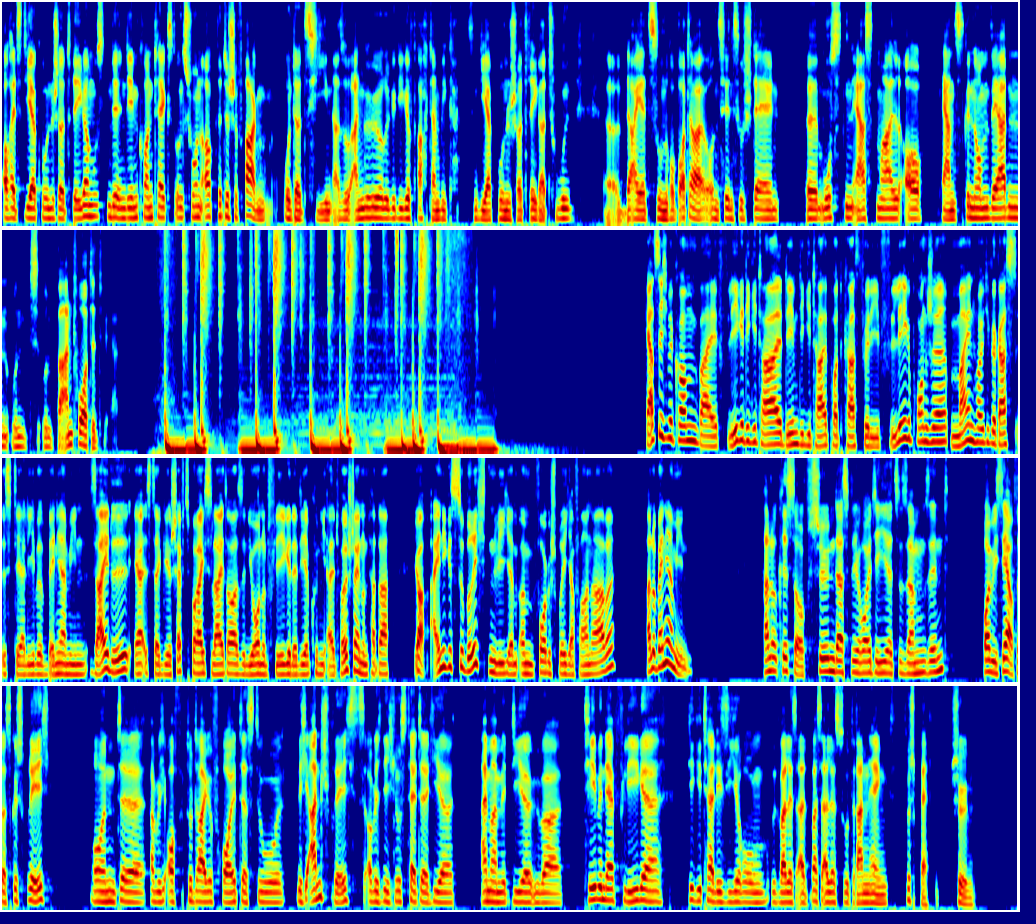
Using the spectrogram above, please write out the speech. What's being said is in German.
auch als diakonischer Träger mussten wir in dem Kontext uns schon auch kritische Fragen unterziehen. Also Angehörige, die gefragt haben, wie kann das ein diakonischer Träger tun, äh, da jetzt so einen Roboter uns hinzustellen, äh, mussten erstmal auch ernst genommen werden und, und beantwortet werden. Herzlich willkommen bei Pflege Digital, dem Digital-Podcast für die Pflegebranche. Mein heutiger Gast ist der liebe Benjamin Seidel. Er ist der Geschäftsbereichsleiter Senioren und Pflege der Diakonie Altholstein und hat da ja einiges zu berichten, wie ich im, im Vorgespräch erfahren habe. Hallo Benjamin. Hallo Christoph, schön, dass wir heute hier zusammen sind. Freue mich sehr auf das Gespräch und äh, habe mich auch total gefreut, dass du mich ansprichst, ob ich nicht Lust hätte, hier einmal mit dir über Themen der Pflege, Digitalisierung und weil es, was alles so dranhängt, zu sprechen. Schön.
